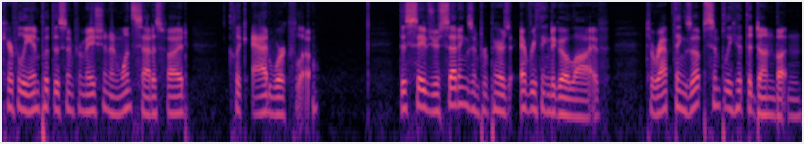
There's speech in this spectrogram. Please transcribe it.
Carefully input this information and once satisfied, click Add Workflow. This saves your settings and prepares everything to go live. To wrap things up, simply hit the Done button.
